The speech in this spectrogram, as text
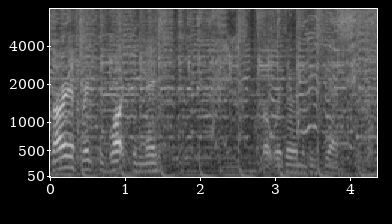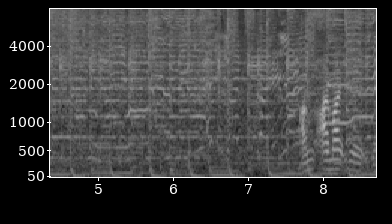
sorry if Rick is watching this, but we're doing the BTS. I'm, I might do it. again.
